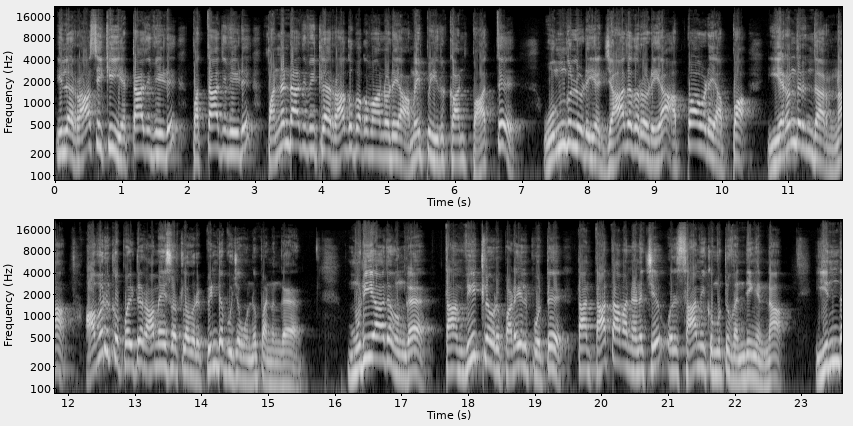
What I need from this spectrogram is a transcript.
இல்லை ராசிக்கு எட்டாவது வீடு பத்தாவது வீடு பன்னெண்டாவது வீட்டில் ராகு பகவானுடைய அமைப்பு இருக்கான்னு பார்த்து உங்களுடைய ஜாதகருடைய அப்பாவுடைய அப்பா இறந்திருந்தார்னா அவருக்கு போயிட்டு ராமேஸ்வரத்தில் ஒரு பிண்ட பூஜை ஒன்று பண்ணுங்க. முடியாதவங்க தான் வீட்டில் ஒரு படையல் போட்டு தான் தாத்தாவை நினச்சி ஒரு சாமி கும்பிட்டு வந்தீங்கன்னா இந்த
